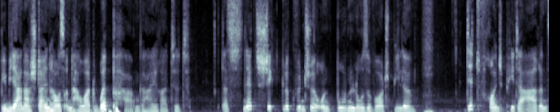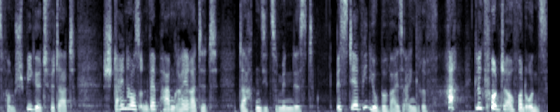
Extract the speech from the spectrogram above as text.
Bibiana Steinhaus und Howard Webb haben geheiratet. Das Netz schickt Glückwünsche und bodenlose Wortspiele. Dit-Freund Peter Ahrens vom Spiegel twittert, Steinhaus und Webb haben geheiratet, dachten sie zumindest, bis der Videobeweis eingriff. Ha! Glückwunsch auch von uns.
